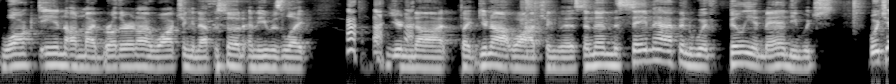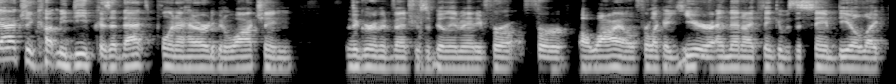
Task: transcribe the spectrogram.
walked in on my brother and I watching an episode, and he was like, "You're not like you're not watching this." And then the same happened with Billy and Mandy, which which actually cut me deep because at that point I had already been watching the Grim Adventures of Billy and Mandy for for a while, for like a year, and then I think it was the same deal. Like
